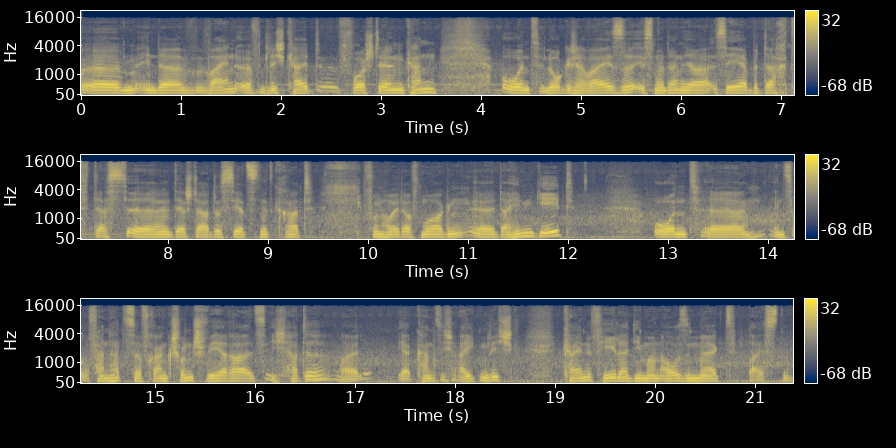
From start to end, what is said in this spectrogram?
äh, in der Weinöffentlichkeit vorstellen kann. Und logischerweise ist man dann ja sehr bedacht, dass äh, der Status jetzt nicht gerade von heute auf morgen äh, dahin geht. Und äh, insofern hat es der Frank schon schwerer als ich hatte, weil er kann sich eigentlich keine Fehler, die man außen merkt, leisten.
